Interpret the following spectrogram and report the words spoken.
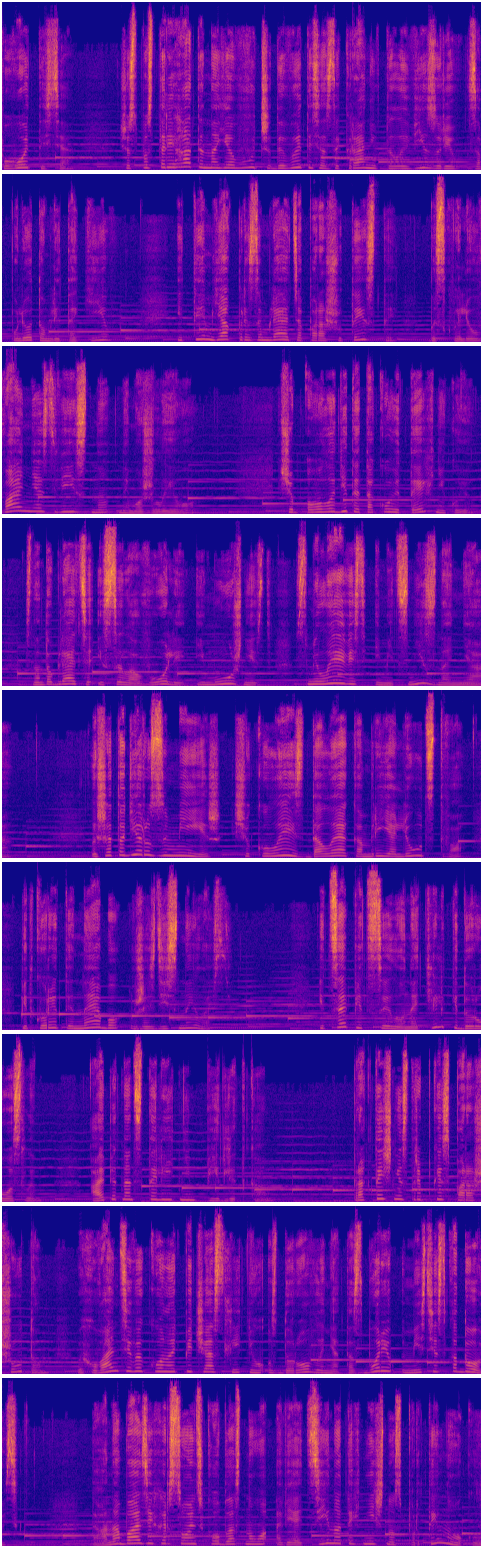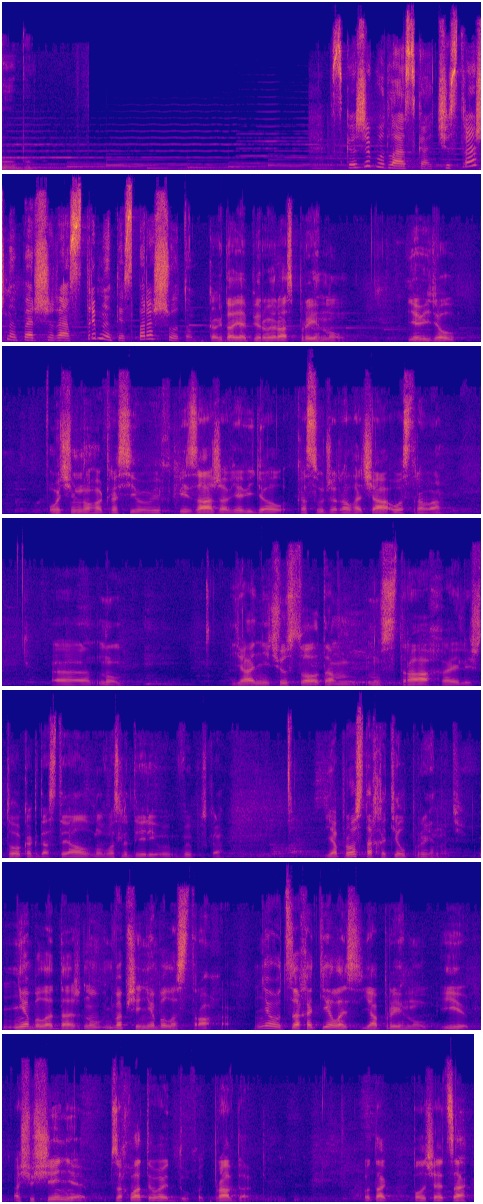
Погодьтеся, що спостерігати наяву чи дивитися з екранів телевізорів за польотом літаків і тим, як приземляються парашутисти, без хвилювання, звісно, неможливо. Щоб оволодіти такою технікою, знадобляться і сила волі, і мужність, сміливість і міцні знання. Лише тоді розумієш, що колись далека мрія людства підкорити небо вже здійснилась. І це під силу не тільки дорослим, а й 15-літнім підліткам. Практичні стрибки з парашутом вихованці виконують під час літнього оздоровлення та зборів у місті Скадовськ та на базі Херсонського обласного авіаційно-технічного спортивного клубу. Скажи, будь ласка, чи страшно перший раз стрибнути з парашутом? Когда я первый раз прыгнул, я видел очень много красивых пейзажей. Я видел косу Джералгача, острова. Э, ну, я не чувствовал там ну, страха или что, когда стоял ну, возле двери вы- выпуска. Я просто хотел прыгнуть. Не было даже, ну, вообще не было страха. Мне вот захотелось, я прыгнул, и ощущение захватывает дух, вот правда. Вот так, получается,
